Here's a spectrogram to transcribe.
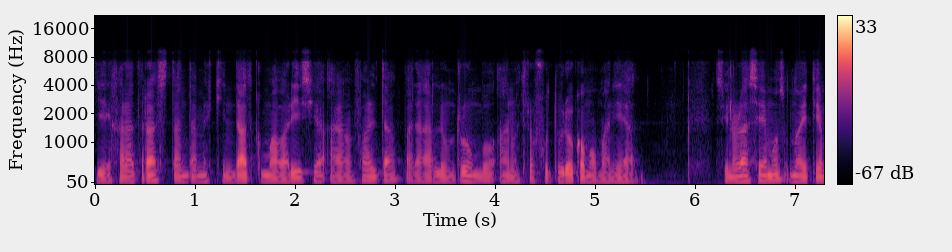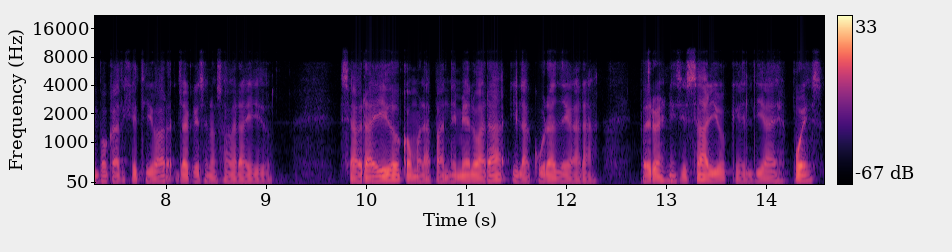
y dejar atrás tanta mezquindad como avaricia hagan falta para darle un rumbo a nuestro futuro como humanidad. Si no lo hacemos, no hay tiempo que adjetivar ya que se nos habrá ido. Se habrá ido como la pandemia lo hará y la cura llegará, pero es necesario que el día después,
